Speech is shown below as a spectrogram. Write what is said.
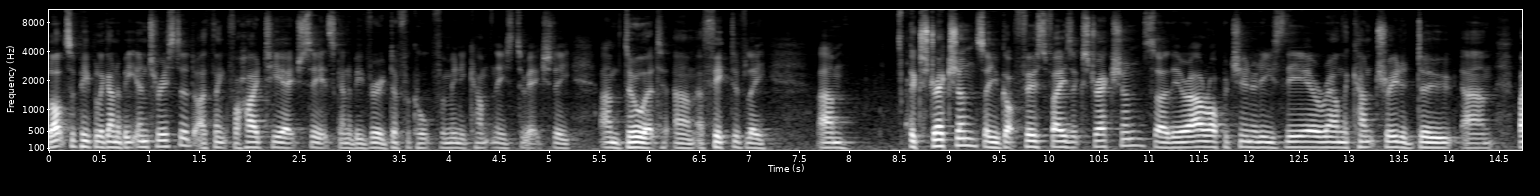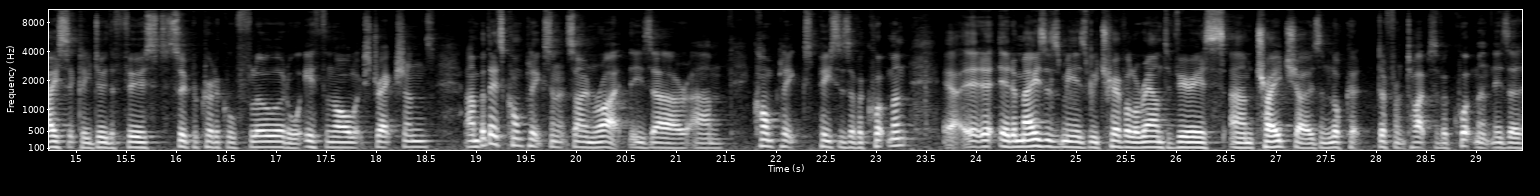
lots of people are going to be interested. I think for high THC, it's going to be very difficult for many companies to actually um, do it um, effectively. Um, extraction, so you've got first phase extraction, so there are opportunities there around the country to do um, basically do the first supercritical fluid or ethanol extractions, um, but that's complex in its own right. These are um, complex pieces of equipment. Uh, it, it, amazes me as we travel around to various um, trade shows and look at different types of equipment. There's a,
